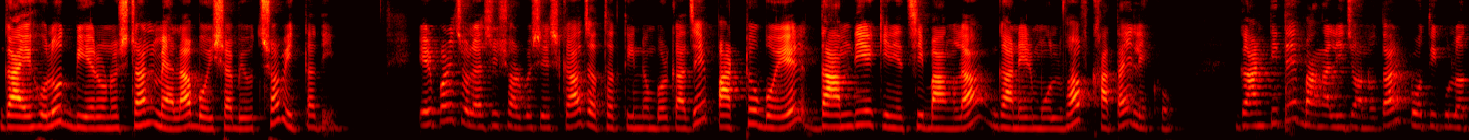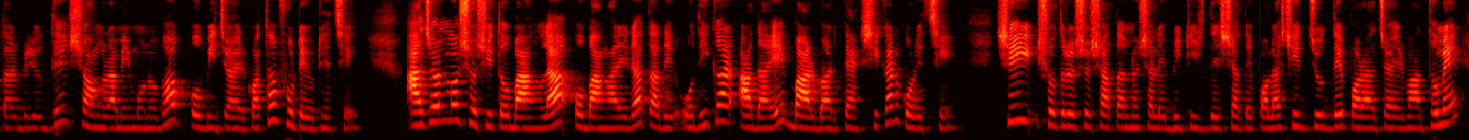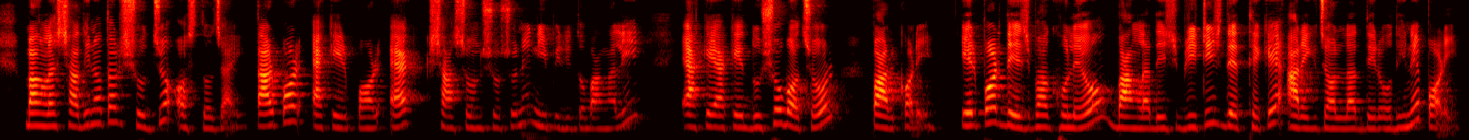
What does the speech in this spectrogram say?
গায়ে হলুদ, বিয়ের অনুষ্ঠান, মেলা, বৈশাখী উৎসব ইত্যাদি। এরপরে চলে আসি সর্বশেষ কাজ, অর্থাৎ তিন নম্বর কাজে পাঠ্য বইয়ের দাম দিয়ে কিনেছি বাংলা গানের মূলভাব খাতায় লেখো। গানটিতে বাঙালি জনতার প্রতিকূলতার বিরুদ্ধে সংগ্রামী মনোভাব ও বিজয়ের কথা ফুটে উঠেছে। আজন্ম শোষিত বাংলা ও বাঙালিরা তাদের অধিকার আদায়ে বারবার ত্যাগ স্বীকার করেছে। সেই সতেরোশো সাতান্ন সালে ব্রিটিশদের সাথে পলাশির যুদ্ধে পরাজয়ের মাধ্যমে বাংলার স্বাধীনতার সূর্য অস্ত যায়। তারপর একের পর এক শাসন শোষণে নিপীড়িত বাঙালি একে একে দুশো বছর পার করে। এরপর দেশভাগ হলেও বাংলাদেশ ব্রিটিশদের থেকে আরেক জল্লাদদের অধীনে পড়ে।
